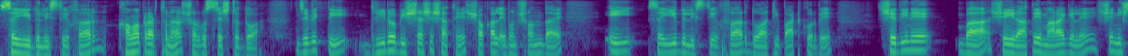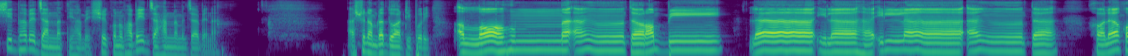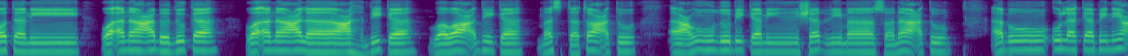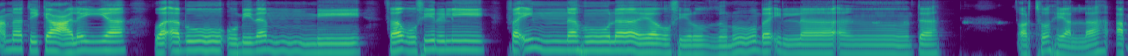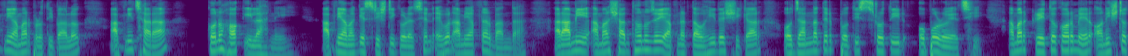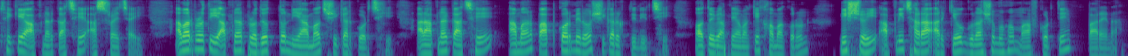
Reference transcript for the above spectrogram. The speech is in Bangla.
সৈয়দুল ইস্তিগফার, ক্ষমা প্রার্থনার সর্বশ্রেষ্ঠ দোয়া। যে ব্যক্তি দৃঢ় বিশ্বাসের সাথে সকাল এবং সন্ধ্যায় এই সৈয়দুল ইস্তিগফার দোয়াটি পাঠ করবে, সেদিনে বা সেই রাতে মারা গেলে সে নিশ্চিতভাবে জান্নাতি হবে, সে কোনোভাবেই জাহান্নামে যাবে না। আসুন আমরা দোয়াটি পড়ি। আল্লাহুম্মা লা ইলাহা ইল্লা আনতা ওয়া আনা আবদুকা ওয়া আনা আলা আহদিকা ওয়া ওয়া'দিকা মাস্তাতা'তু আউযু বিকা মিন শাররি মা সানা'তু أبوء لك بنعمتك علي وأبوء بذنبي فاغفر لي فإنه لا يغفر الذنوب إلا أنت অর্থ হে আল্লাহ আপনি আমার প্রতিপালক আপনি ছাড়া কোনো হক ইলাহ নেই। আপনি আমাকে সৃষ্টি করেছেন এবং আমি আপনার বান্দা। আর আমি আমার সাধ্য অনুযায়ী আপনার তাওহিদের শিকার ও জান্নাতের প্রতিশ্রুতির ওপর রয়েছি। আমার কৃতকর্মের অনিষ্ট থেকে আপনার কাছে আশ্রয় চাই। আমার প্রতি আপনার প্রদত্ত নিয়ামত স্বীকার করছি। আর আপনার কাছে আমার পাপকর্মেরও স্বীকারোক্তি দিচ্ছি। অতএব আপনি আমাকে ক্ষমা করুন। নিশ্চয়ই আপনি ছাড়া আর কেউ গুণাসমূহ মাফ করতে পারে না।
